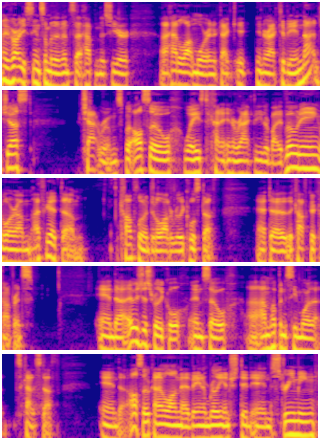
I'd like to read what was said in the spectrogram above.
I've already seen some of the events that happened this year uh, had a lot more interactivity and not just – chat rooms, but also ways to kind of interact either by voting or um, I forget. Um, Confluent did a lot of really cool stuff at uh, the Kafka conference, and uh, it was just really cool. And so uh, I'm hoping to see more of that kind of stuff. And also, kind of along that vein, I'm really interested in streaming.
